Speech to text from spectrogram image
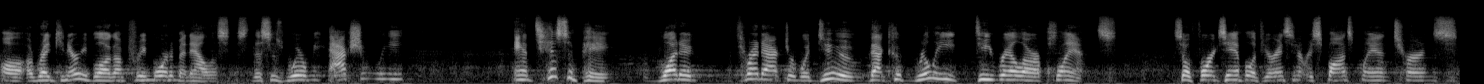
uh, a Red Canary blog on pre-mortem analysis. This is where we actually anticipate what a threat actor would do that could really derail our plans. So, for example, if your incident response plan turns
